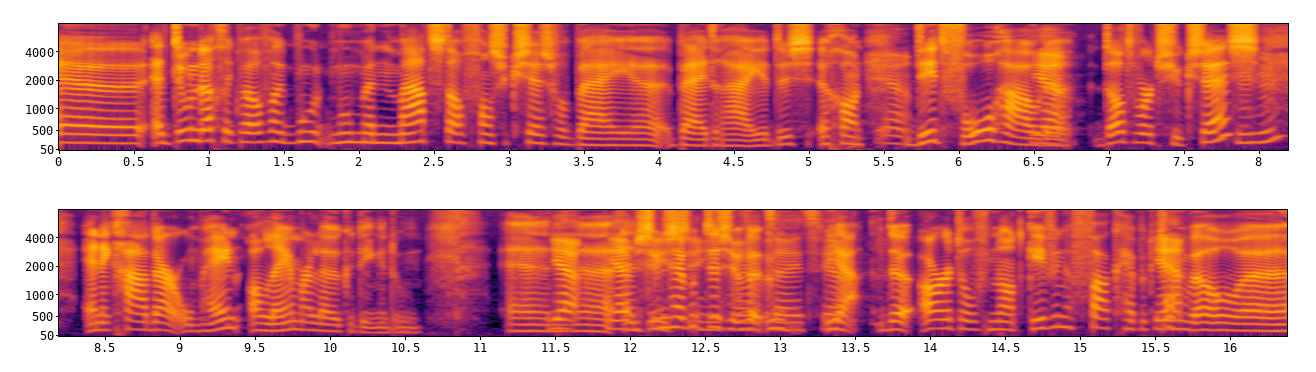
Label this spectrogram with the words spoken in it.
Uh, en toen dacht ik wel van, ik moet, moet mijn maatstaf van succes wel bij, uh, bijdraaien. Dus uh, gewoon Ja. dit volhouden, Ja. dat wordt succes. Mhm. En ik ga daaromheen alleen maar leuke dingen doen. En, Ja, eh, ja, en toen heb ik dus tijd, ja. ja. de art of not giving a fuck heb ik toen wel eh,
